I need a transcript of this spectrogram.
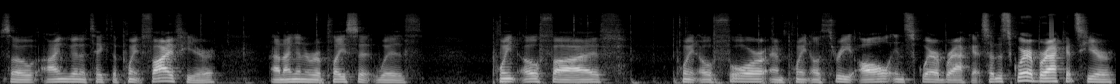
So I'm going to take the 0.5 here and I'm going to replace it with 0.05, 0.04, and 0.03 all in square brackets. And the square brackets here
